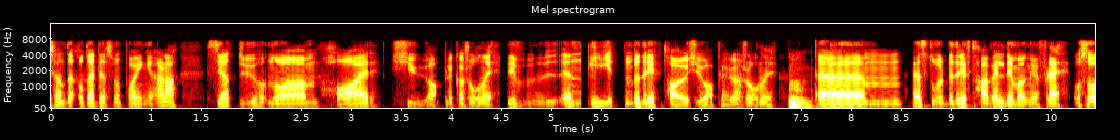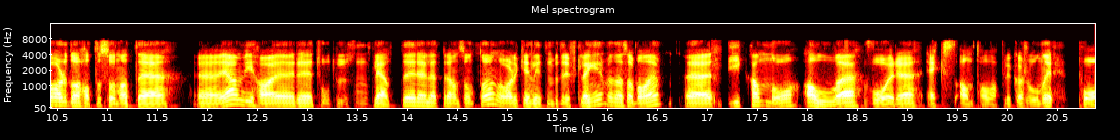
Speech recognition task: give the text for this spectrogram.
sant? og det er det som er poenget her. da. Si at du nå har 20 applikasjoner. En liten bedrift har jo 20 applikasjoner. Mm. Um, en stor bedrift har veldig mange flere. Og så har du da hatt det sånn at det, eh, ja, vi har eh, 2000 klienter eller et eller annet sånt nå. Nå var det ikke en liten bedrift lenger, men det er samme det. Eh, de kan nå alle våre x antall applikasjoner på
